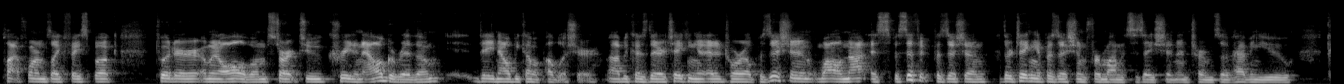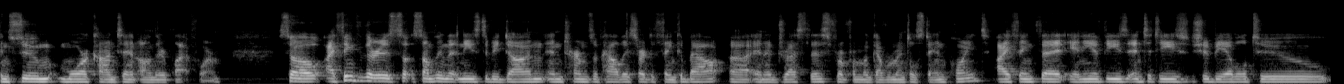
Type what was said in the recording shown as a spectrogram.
platforms like Facebook, Twitter, I mean, all of them start to create an algorithm, they now become a publisher uh, because they're taking an editorial position while not a specific position. They're taking a position for monetization in terms of having you consume more content on their platform. So I think that there is something that needs to be done in terms of how they start to think about uh, and address this from, from a governmental standpoint. I think that any of these entities should be able to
